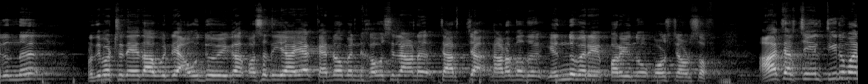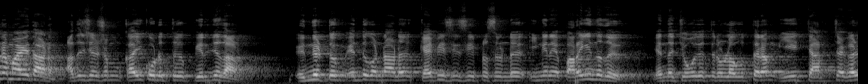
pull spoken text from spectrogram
ഇരുന്ന് പ്രതിപക്ഷ നേതാവിന്റെ ഔദ്യോഗിക വസതിയായ കന്റോൺമെന്റ് ഹൗസിലാണ് ചർച്ച നടന്നത് എന്നുവരെ പറയുന്നു മോൻസ് ജോസഫ്. ആ ചർച്ചയിൽ തീരുമാനമായതാണ്. അതിനുശേഷം കൈകൊടുത്ത് പിരിഞ്ഞതാണ്. എന്നിട്ടും എന്തുകൊണ്ടാണ് K P C C president ഇങ്ങനെ പറയുന്നത് എന്ന ചോദ്യത്തിനുള്ള ഉത്തരം ഈ ചർച്ചകൾ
